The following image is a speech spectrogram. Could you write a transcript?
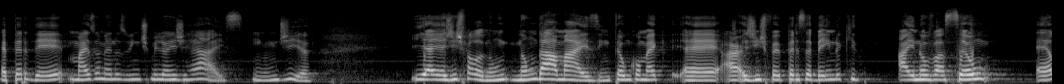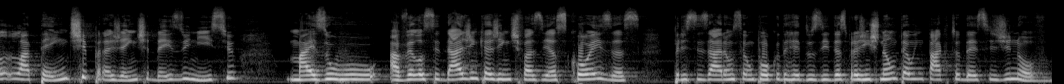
é perder mais ou menos 20 milhões de reais em um dia. E aí a gente falou, não, não dá mais. Então, como é que é, a gente foi percebendo que a inovação é latente para a gente desde o início, mas o, a velocidade em que a gente fazia as coisas precisaram ser um pouco reduzidas para a gente não ter um impacto desses de novo.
